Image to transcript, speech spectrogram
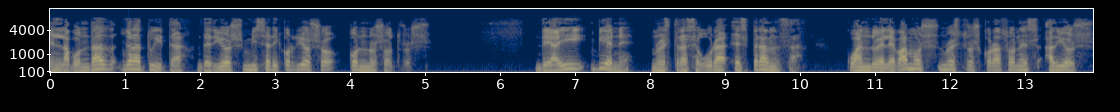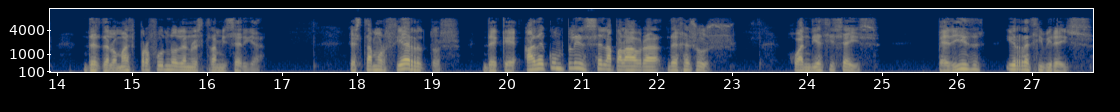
en la bondad gratuita de Dios misericordioso con nosotros. De ahí viene nuestra segura esperanza cuando elevamos nuestros corazones a Dios desde lo más profundo de nuestra miseria. Estamos ciertos de que ha de cumplirse la palabra de Jesús Juan 16. Pedid y recibiréis.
